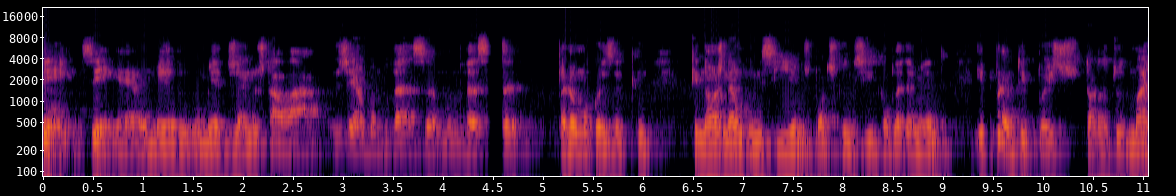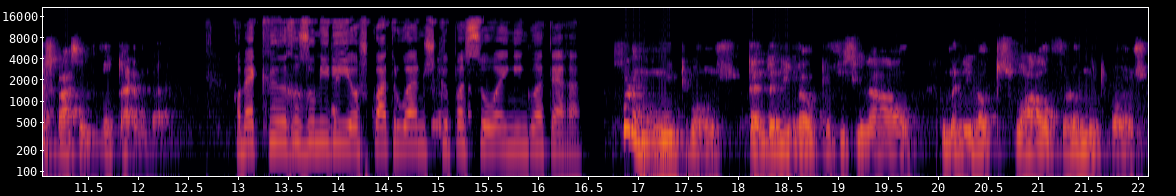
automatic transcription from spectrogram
Sim, sim. É, o, medo, o medo já não está lá, já é uma mudança, uma mudança para uma coisa que, que nós não conhecíamos, pode desconhecer completamente, e pronto, e depois torna tudo mais fácil de voltar a mudar. Como é que resumiria os quatro anos que passou em Inglaterra? Foram muito bons, tanto a nível profissional como a nível pessoal, foram muito bons.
